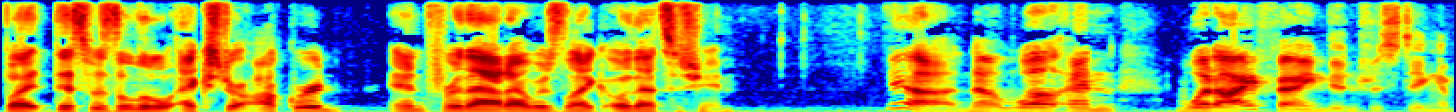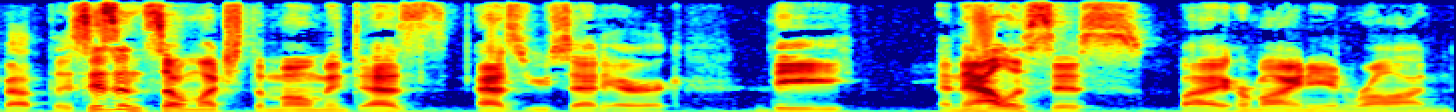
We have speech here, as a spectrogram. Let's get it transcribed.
but this was a little extra awkward, and for that I was like, oh, that's a shame. Yeah, no, well, and what I find interesting about this isn't so much the moment as as you said, Eric, the analysis by Hermione and Ron,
